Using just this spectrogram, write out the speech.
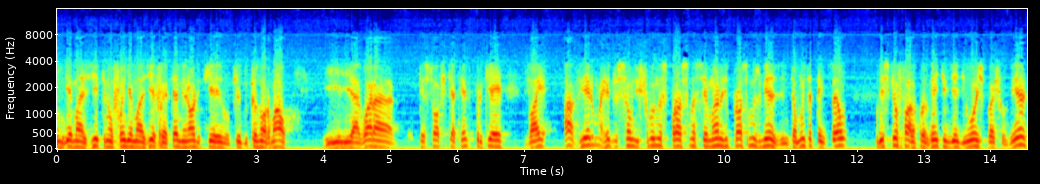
em, demasia, que não foi em demasia, foi até menor do que, do que, do que o normal. E agora pessoal fique atento porque vai haver uma redução de chuva nas próximas semanas e próximos meses. Então, muita atenção. Por isso que eu falo, aproveite o dia de hoje vai chover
